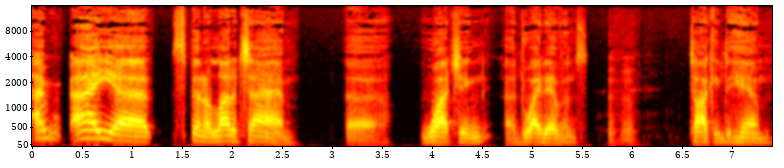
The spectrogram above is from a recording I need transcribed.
I I uh, spent a lot of time uh, watching uh, Dwight Evans, mm-hmm. talking to him,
